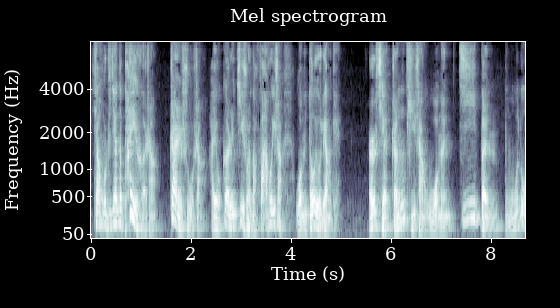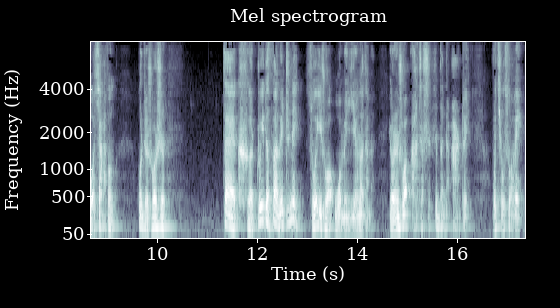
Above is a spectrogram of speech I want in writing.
相互之间的配合上、战术上，还有个人技术上的发挥上，我们都有亮点，而且整体上我们基本不落下风，或者说是在可追的范围之内，所以说我们赢了他们。有人说啊，这是日本的二队，无求所谓。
